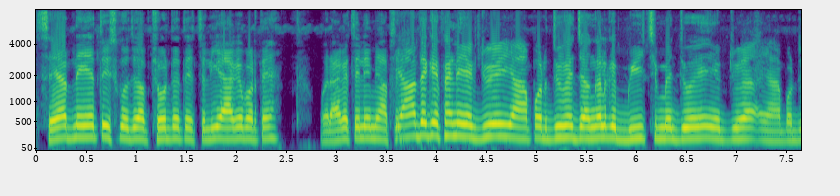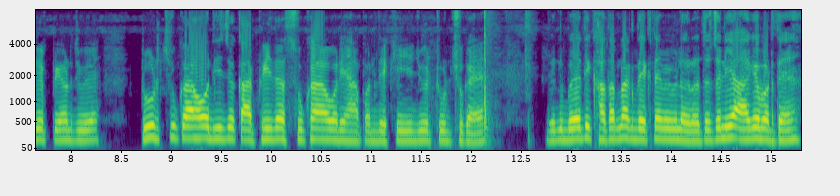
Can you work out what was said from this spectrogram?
शहद नहीं है तो इसको जो आप छोड़ देते हैं। चलिए आगे बढ़ते हैं और आगे चलिए मैं आपसे यहाँ देखिए फ्रेंड एक जो है यहाँ पर जो है जंगल के बीच में जो है, एक जो है यहाँ पर जो है पेड़ जो है टूट चुका है और ये जो काफ़ी ज़्यादा सूखा है और यहाँ पर देखिए ये जो है टूट चुका है, जो कि बहुत ही खतरनाक देखने में भी लग रहा है। तो चलिए आगे बढ़ते हैं।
